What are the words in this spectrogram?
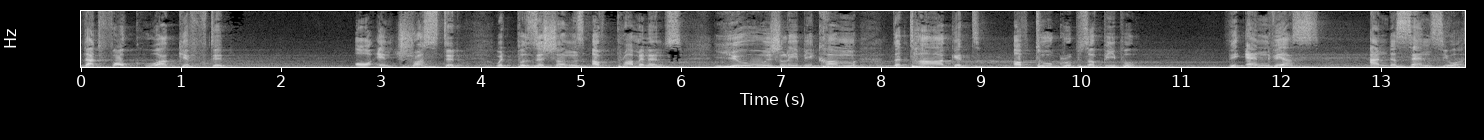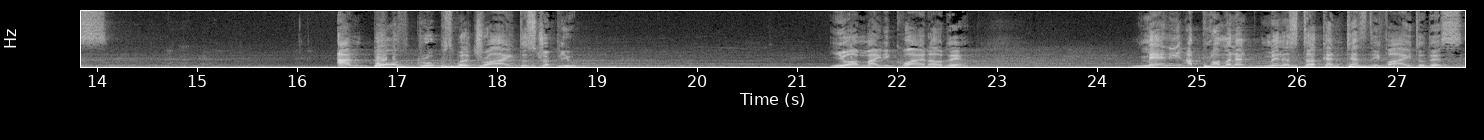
that folk who are gifted or entrusted with positions of prominence usually become the target of two groups of people the envious and the sensuous. And both groups will try to strip you. You are mighty quiet out there. Many a prominent minister can testify to this.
